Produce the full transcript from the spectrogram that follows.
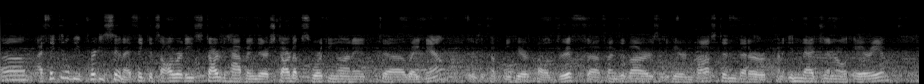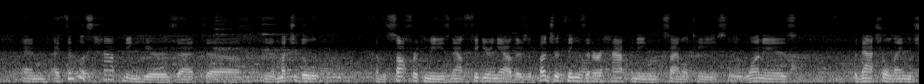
Um, I think it'll be pretty soon. I think it's already started happening. There are startups working on it uh, right now. There's a company here called Drift, uh, friends of ours here in Boston, that are kind of in that general area. And I think what's happening here is that uh, you know much of the kind of software community is now figuring out there's a bunch of things that are happening simultaneously. One is the natural language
